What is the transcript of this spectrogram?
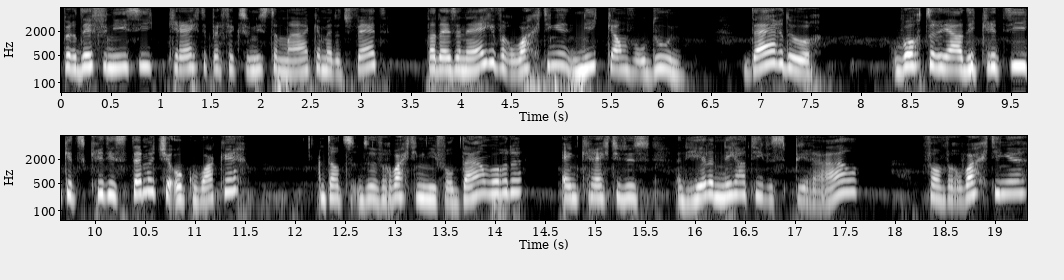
per definitie, krijgt de perfectionist te maken met het feit dat hij zijn eigen verwachtingen niet kan voldoen. Daardoor wordt er ja, die kritiek, het kritisch stemmetje ook wakker, dat de verwachtingen niet voldaan worden, en krijgt je dus een hele negatieve spiraal van verwachtingen,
